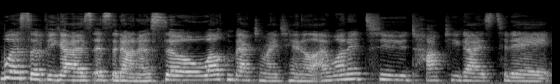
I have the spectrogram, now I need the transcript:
What's up you guys, it's Adana. So welcome back to my channel. I wanted to talk to you guys today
